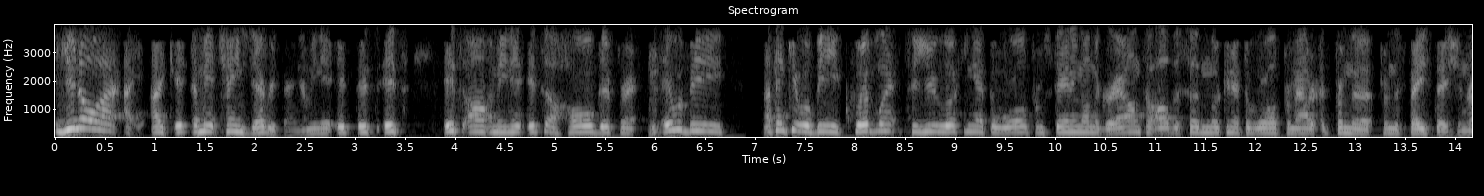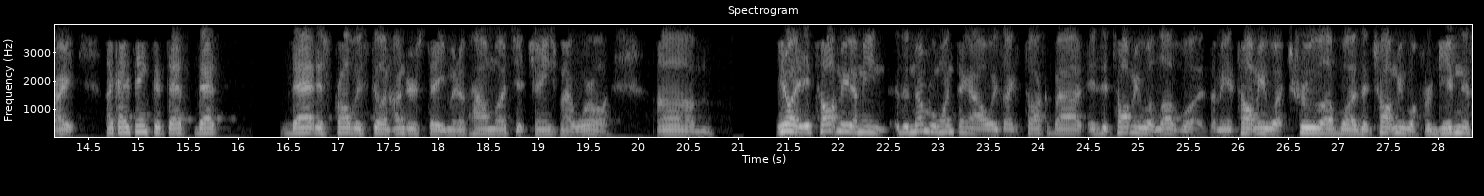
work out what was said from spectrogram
You know, I, I, it, I mean, it changed everything. I mean, it, it, it's, it's, it's all. I mean, it, it's a whole different. It would be. I think it would be equivalent to you looking at the world from standing on the ground to all of a sudden looking at the world from outer from the from the space station, right? Like I think that that's that's that is probably still an understatement of how much it changed my world. Um, you know, it taught me. I mean, the number one thing I always like to talk about is it taught me what love was. I mean, it taught me what true love was. It taught me what forgiveness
